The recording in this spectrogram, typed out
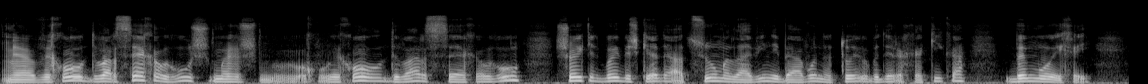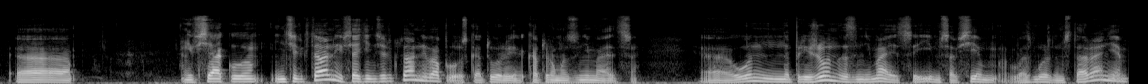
Э, вехол двар сехал гуш вехол двар сехал гу шойкет бой бешкеда отцума лавины беавона тойва бедера хакика бемойхой. Э, и всякую интеллектуальный, всякий интеллектуальный вопрос, который, которым он занимается, э, он напряженно занимается им со всем возможным старанием,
